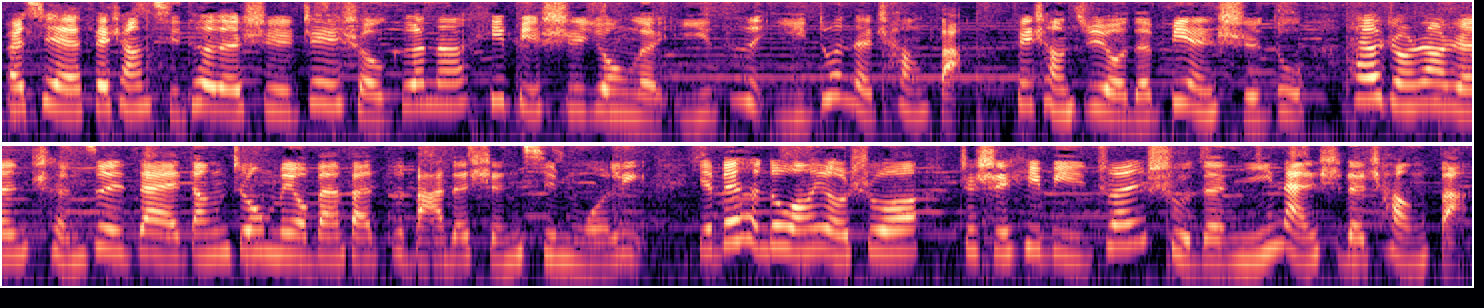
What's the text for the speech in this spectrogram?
而且非常奇特的是，这首歌呢，Hebe 是用了一字一顿的唱法，非常具有的辨识度，还有种让人沉醉在当中没有办法自拔的神奇魔力，也被很多网友说这是 Hebe 专属的呢喃式的唱法，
